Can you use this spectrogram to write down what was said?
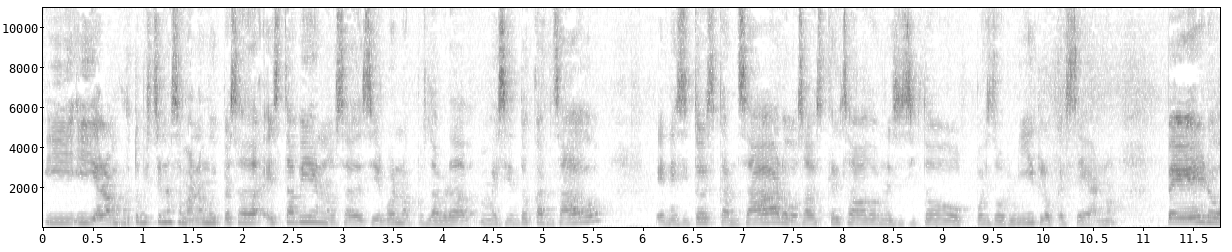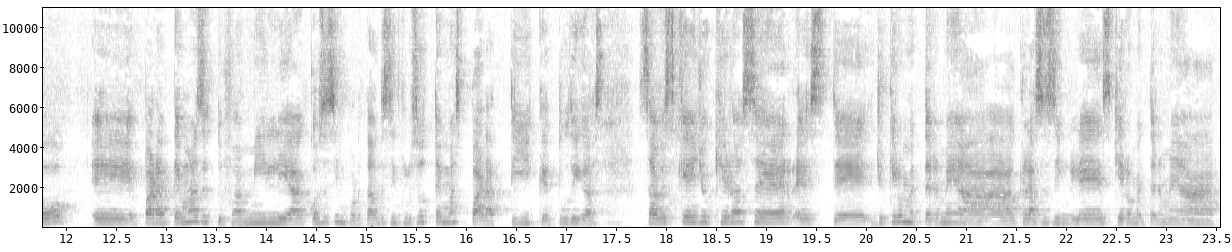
y, y a lo mejor tuviste una semana muy pesada, está bien, o sea, decir, bueno, pues la verdad me siento cansado, eh, necesito descansar o sabes que el sábado necesito pues dormir, lo que sea, ¿no? Pero eh, para temas de tu familia, cosas importantes, incluso temas para ti que tú digas, ¿sabes qué? Yo quiero hacer, este, yo quiero meterme a, a clases de inglés, quiero meterme a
